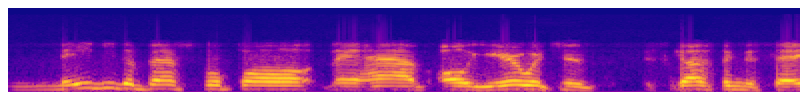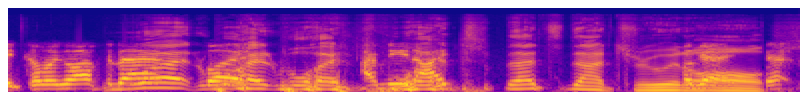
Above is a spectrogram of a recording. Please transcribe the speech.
maybe the best football they have all year, which is disgusting to say coming off of that. what but- what what? I mean, I- that's not true at Okay, all. that-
